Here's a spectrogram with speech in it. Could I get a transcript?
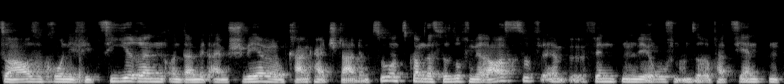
zu Hause chronifizieren und dann mit einem schwereren Krankheitsstadium zu uns kommen. Das versuchen wir rauszufinden. Wir rufen unsere Patienten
